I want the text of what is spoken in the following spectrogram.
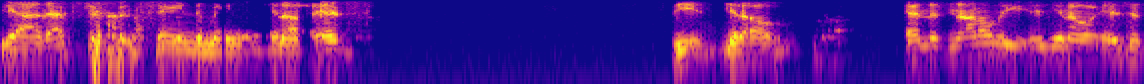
yeah, that's just insane to me. You know, it's the you know, and that not only you know is it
